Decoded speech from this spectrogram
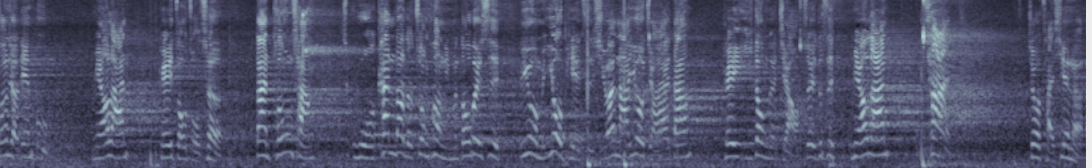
双脚垫步，瞄篮可以走左侧，但通常我看到的状况，你们都会是因为我们右撇子喜欢拿右脚来当可以移动的脚，所以就是瞄篮踩就踩线了，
